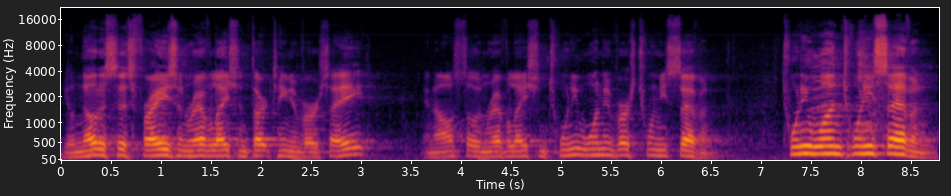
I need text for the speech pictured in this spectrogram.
You'll notice this phrase in Revelation 13 and verse 8 and also in Revelation 21 and verse 27. 21 27.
